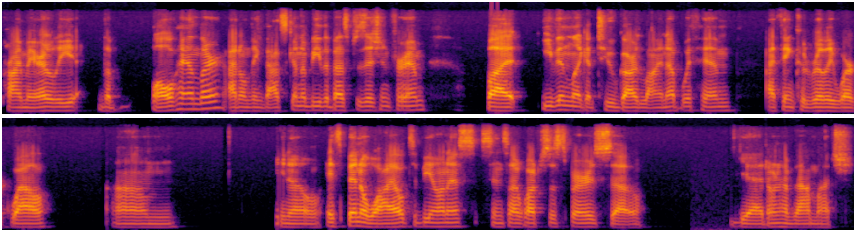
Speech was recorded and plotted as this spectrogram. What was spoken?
primarily the ball handler. I don't think that's going to be the best position for him. But even like a two guard lineup with him, I think could really work well. Um, you know, it's been a while to be honest since I watched the Spurs, so yeah, I don't have that much.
